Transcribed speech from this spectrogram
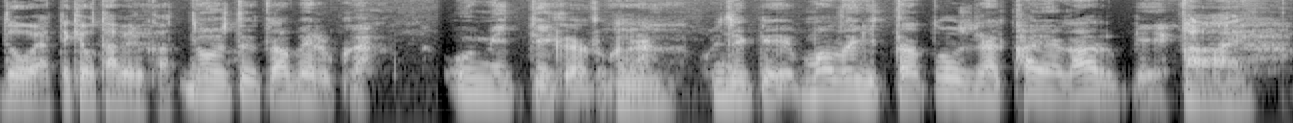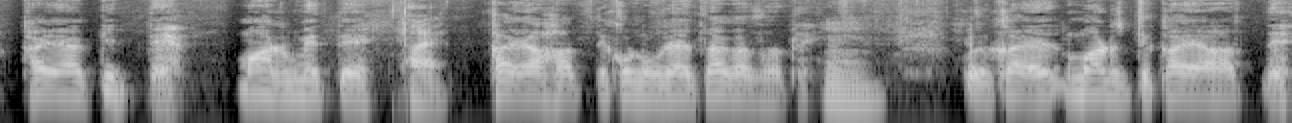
どうやって今日食べるか。どうして食べるか。海行っていいかとか。ほんじゃけ、まだ行った当時は蚊帳があるけ。あはい。蚊帳切って、丸めて、はい。蚊帳張って、このぐらい高さで。うん。これ蚊帳、丸って蚊帳張って、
